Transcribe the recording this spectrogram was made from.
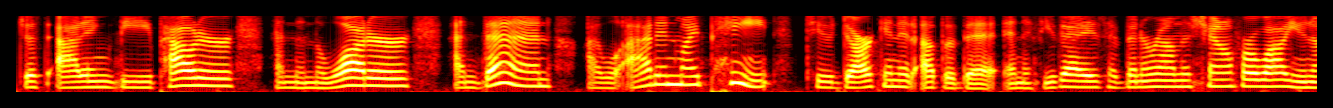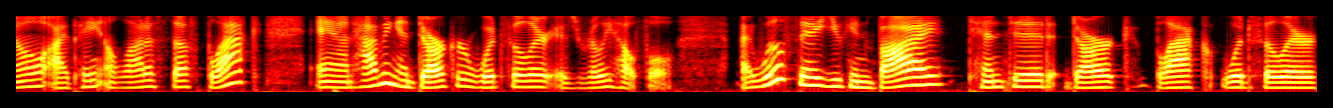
just adding the powder and then the water. And then I will add in my paint to darken it up a bit. And if you guys have been around this channel for a while, you know I paint a lot of stuff black, and having a darker wood filler is really helpful. I will say you can buy tinted dark black wood filler,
